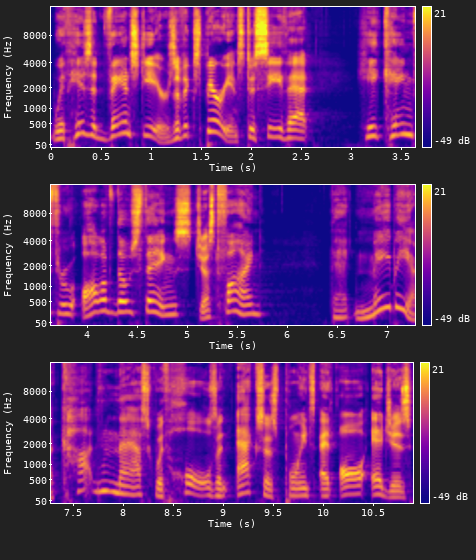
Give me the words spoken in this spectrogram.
with his advanced years of experience, to see that he came through all of those things just fine, that maybe a cotton mask with holes and access points at all edges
